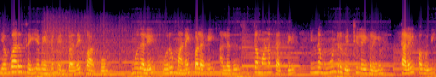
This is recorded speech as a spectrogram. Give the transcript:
எவ்வாறு செய்ய வேண்டும் என்பதை பார்ப்போம். முதலில் ஒரு மனைப்பலகை அல்லது சுத்தமான தட்டில் இந்த மூன்று வெற்றிலைகளையும் தலைப்பகுதி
